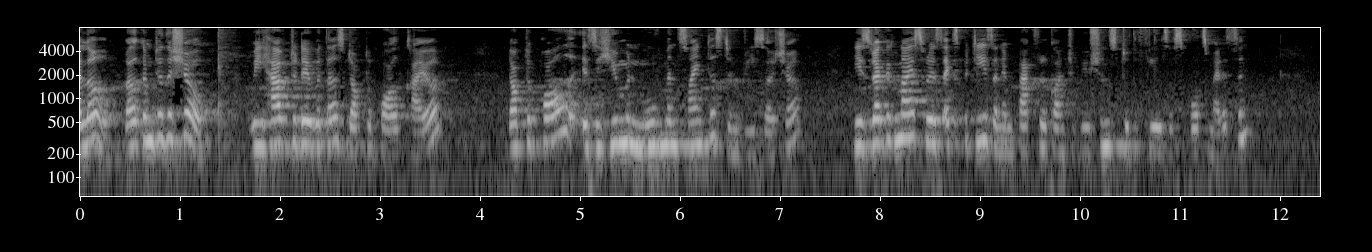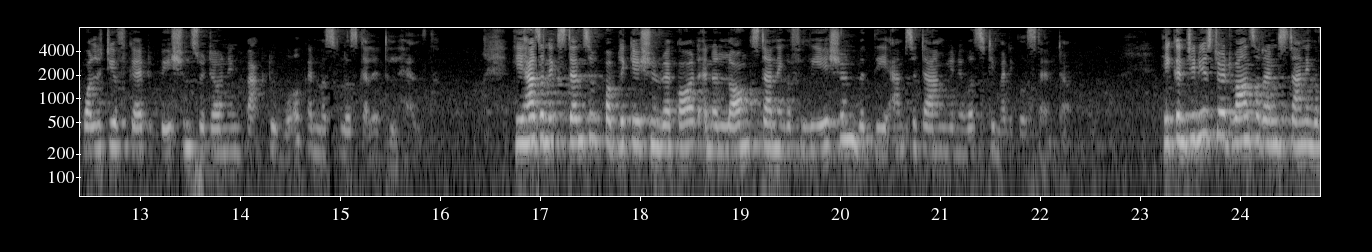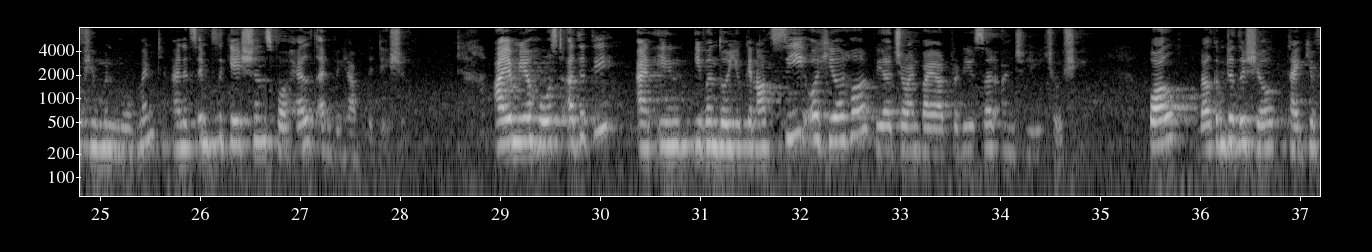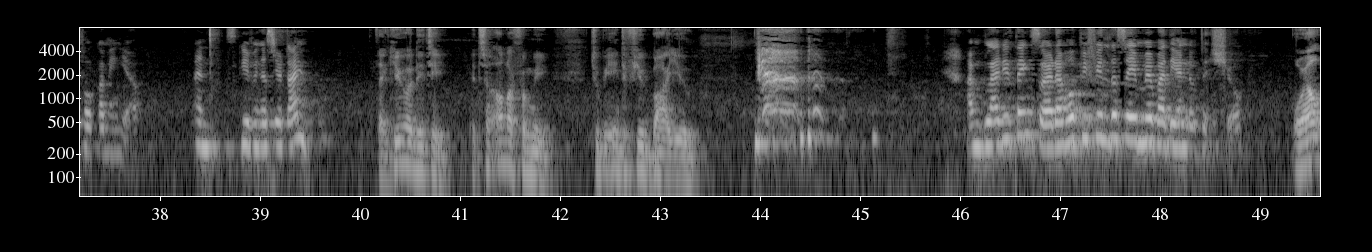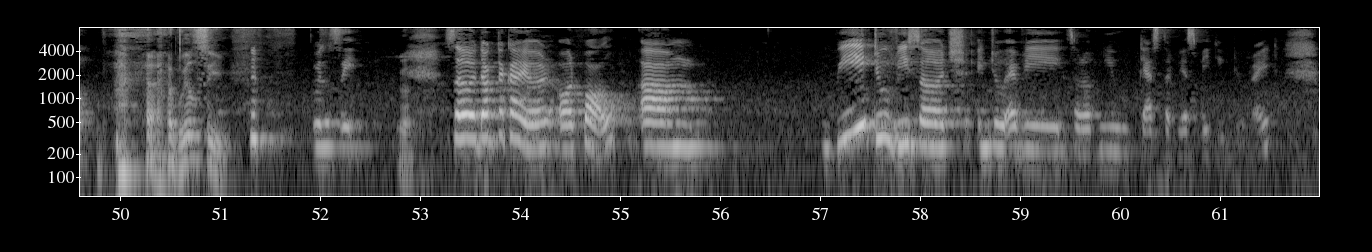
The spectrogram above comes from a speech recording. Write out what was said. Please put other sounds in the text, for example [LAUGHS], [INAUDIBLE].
Hello, welcome to the show. We have today with us Dr. Paul Kuijer. Dr. Paul is a human movement scientist and researcher. He is recognized for his expertise and impactful contributions to the fields of sports medicine, quality of care to patients returning back to work, and musculoskeletal health. He has an extensive publication record and a long standing affiliation with the Amsterdam University Medical Center. He continues to advance our understanding of human movement and its implications for health and rehabilitation. I am your host Aditi, and in, even though you cannot see or hear her, we are joined by our producer Anjali Joshi. Paul, welcome to the show. Thank you for coming here and giving us your time. Thank you, Aditi. It's an honor for me to be interviewed by you. [LAUGHS] I'm glad you think so, and I hope you feel the same way by the end of this show. Well, [LAUGHS] we'll see. [LAUGHS] We'll see. Yeah. So, Dr. Kuijer or Paul, um, we do research into every sort of new guest that we are speaking to, right?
